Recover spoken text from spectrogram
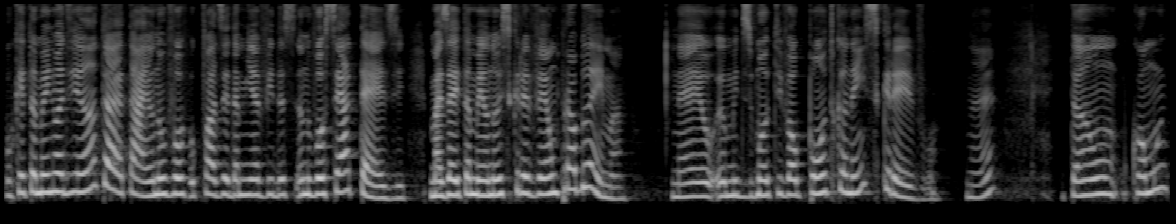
Porque também não adianta, tá, eu não vou fazer da minha vida, eu não vou ser a tese, mas aí também eu não escrever é um problema, né? Eu, eu me desmotivo ao ponto que eu nem escrevo, né? Então, como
